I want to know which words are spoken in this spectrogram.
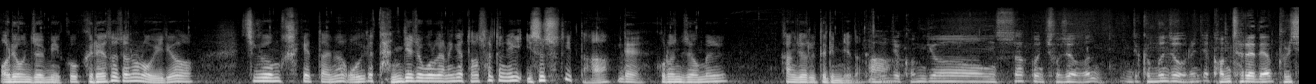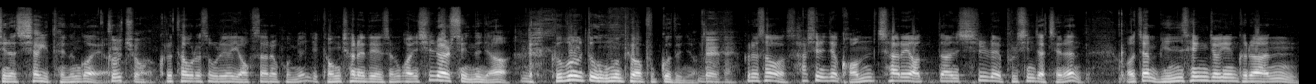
어려운 점이 있고 그래서 저는 오히려 지금 하겠다면 오히려 단계적으로 가는 게 더 설득력이 있을 수도 있다. 네. 그런 점을 강조를 드립니다. 아. 이제 검경 수사권 조정은 이제 근본적으로 이제 검찰에 대한 불신에서 시작이 되는 거예요. 그렇죠. 어, 그렇다고 해서 우리가 역사를 보면 이제 경찰에 대해서는 과연 신뢰할 수 있느냐 그 부분을 또 의문표가 붙거든요. 네, 네. 그래서 사실 이제 검찰의 어떤 신뢰 불신 자체는 어쩌면 민생적인 그러한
